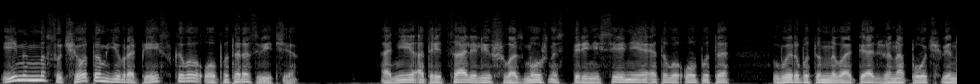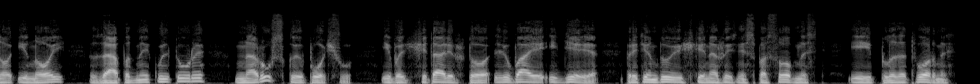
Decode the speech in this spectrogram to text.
именно с учетом европейского опыта развития. Они отрицали лишь возможность перенесения этого опыта, выработанного опять же на почве, но иной, западной культуры, на русскую почву, ибо считали, что любая идея, претендующая на жизнеспособность и плодотворность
